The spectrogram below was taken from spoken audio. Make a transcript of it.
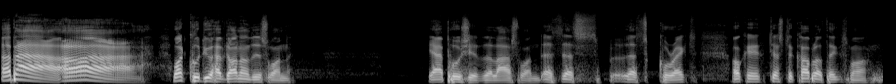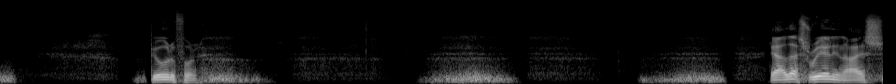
Abba. Ah. What could you have done on this one? Yeah, push it, the last one. That's, that's, that's correct. Okay, just a couple of things more. Beautiful. Yeah, that's really nice.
